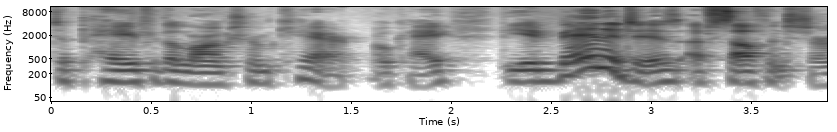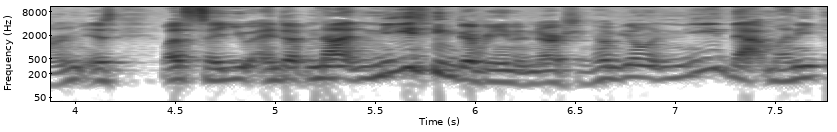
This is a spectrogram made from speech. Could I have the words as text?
to pay for the long term care. Okay? The advantages of self insuring is let's say you end up not needing to be in a nursing home, you don't need that money,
